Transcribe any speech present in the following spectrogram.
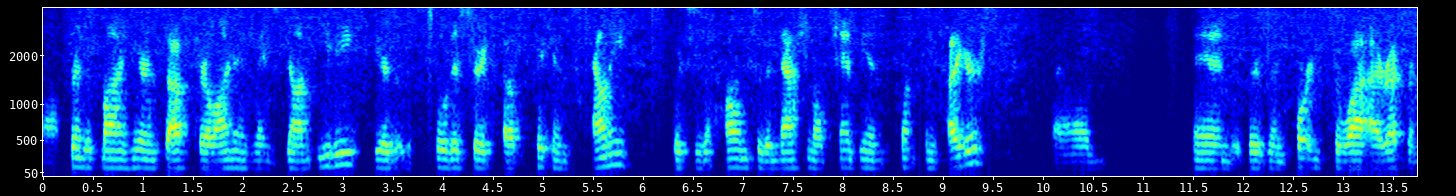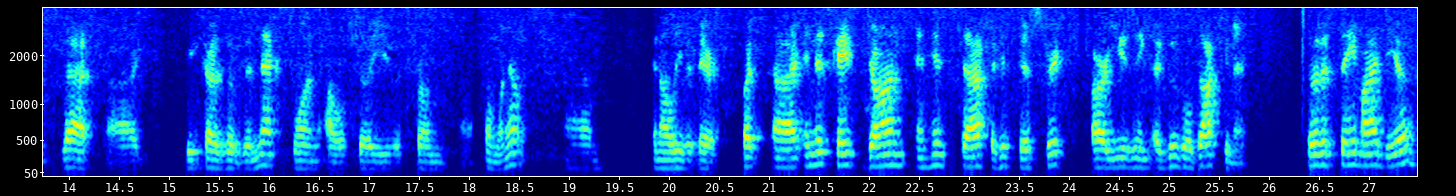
a friend of mine here in South Carolina. His name's John Eby. He is at the school district of Pickens County, which is home to the national champion Clemson Tigers. Um, and there's importance to why I reference that uh, because of the next one I will show you is from uh, someone else. Um, and I'll leave it there. But uh, in this case, John and his staff at his district are using a Google document. So the same idea,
